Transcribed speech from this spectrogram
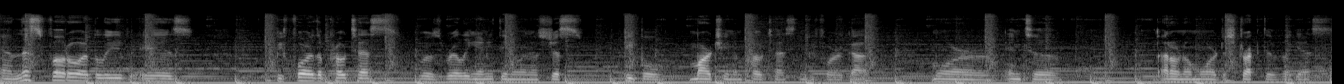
And this photo, I believe, is before the protests was really anything when it was just people marching and protesting before it got more into, I don't know, more destructive, I guess.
